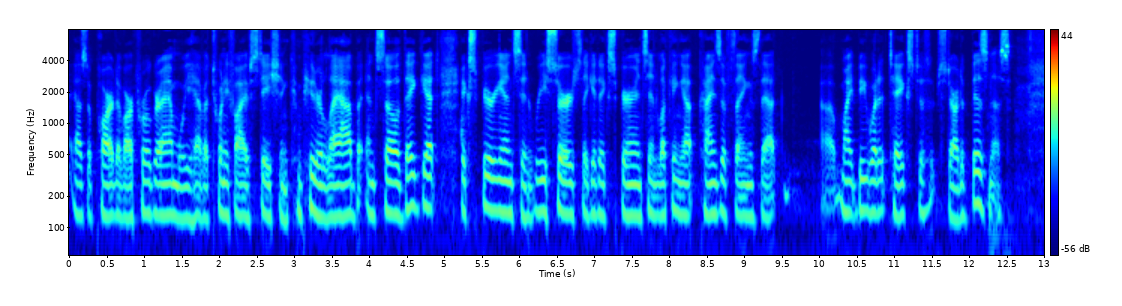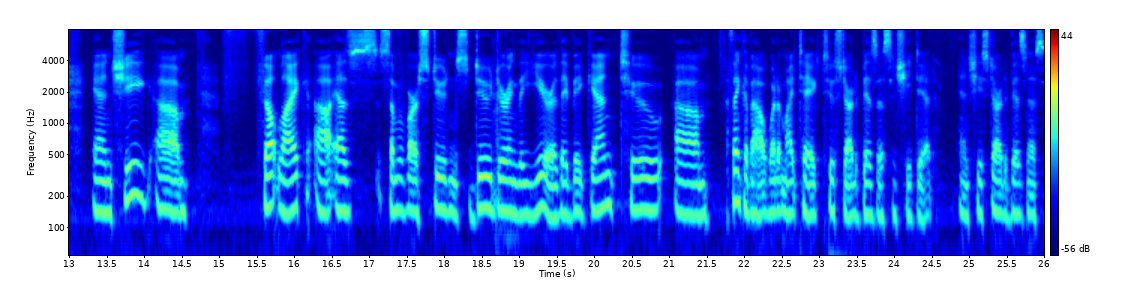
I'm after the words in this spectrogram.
as a part of our program. We have a 25 station computer lab, and so they get experience in research, they get experience in looking up kinds of things that uh, might be what it takes to start a business. And she um, felt like, uh, as some of our students do during the year, they began to um, think about what it might take to start a business, and she did. And she started a business,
